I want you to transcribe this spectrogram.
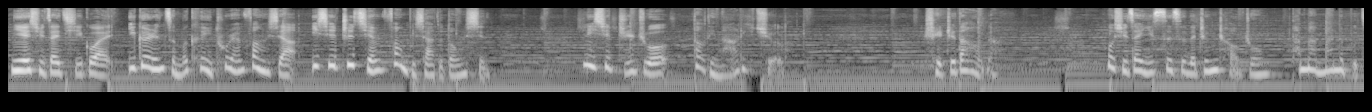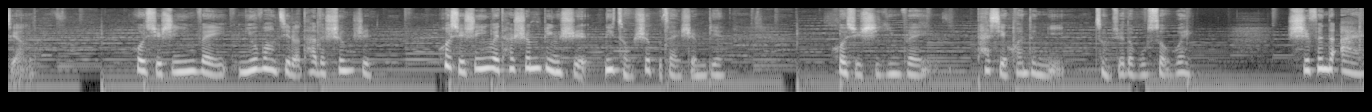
你也许在奇怪，一个人怎么可以突然放下一些之前放不下的东西？那些执着到底哪里去了？谁知道呢？或许在一次次的争吵中，他慢慢的不见了；或许是因为你又忘记了他的生日。或许是因为他生病时你总是不在身边，或许是因为他喜欢的你总觉得无所谓。十分的爱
